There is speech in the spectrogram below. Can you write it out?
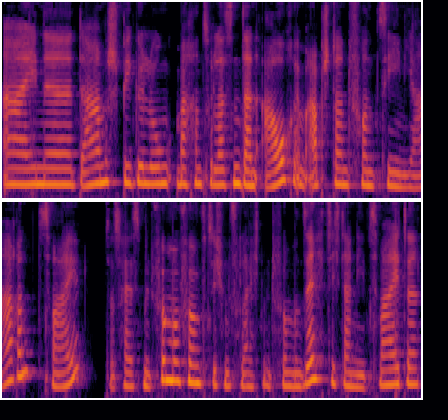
eine Darmspiegelung machen zu lassen, dann auch im Abstand von zehn Jahren, zwei. Das heißt mit 55 und vielleicht mit 65 dann die zweite.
